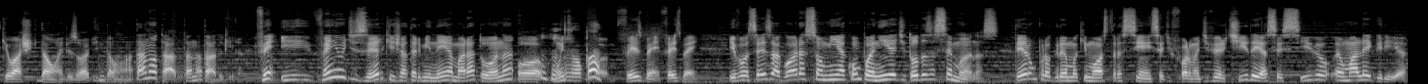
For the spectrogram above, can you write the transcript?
que eu acho que dá um episódio. Então, tá anotado, tá anotado, Kira. Vem- e venho dizer que já terminei a maratona. Ó, muito. ó, fez bem, fez bem. E vocês agora são minha companhia de todas as semanas. Ter um programa que mostra a ciência de forma divertida e acessível é uma alegria.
